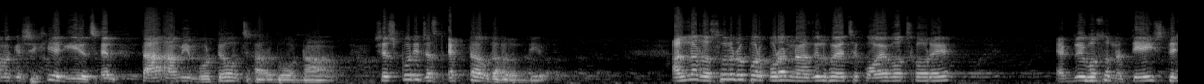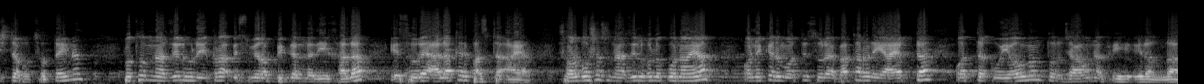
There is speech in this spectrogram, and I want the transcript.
আমাকে শিখিয়ে গিয়েছেন, তা আমি মোটেও ছাড়বো না। শেষ করি জাস্ট একটা উদাহরণ দিয়ে। আল্লাহ রসুলের উপর কোরআন নাজিল হয়েছে কয় বছরে? এক, দুই বছর না, তেইশ, তেইশটা বছর, তাই না? প্রথম নাজিল হলো, ইকরা বিসমি রাব্বিকাল্লাযী খালাক এই সূরা আলাকের পাঁচটা আয়াত। সর্বশেষ নাজিল হলো কোন আয়াত? অনেকের মতে সূরা বাকারার এই আয়াতটা, ওয়াত্তাকু ইয়াওমান তুরজাউনা ফিহি ইলাল্লাহ।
